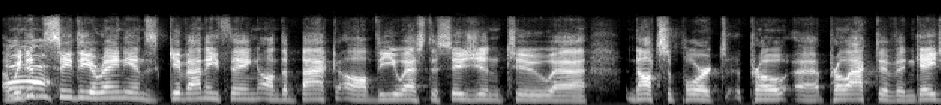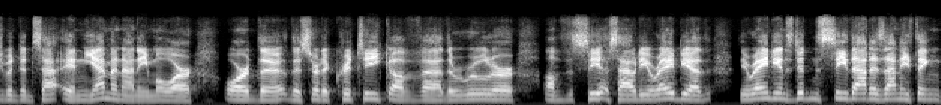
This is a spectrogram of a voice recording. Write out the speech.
Uh, we didn't uh, see the Iranians give anything on the back of the U.S. decision to uh, not support pro uh, proactive engagement in in Yemen anymore, or the the sort of critique of uh, the ruler of the Saudi Arabia. The Iranians didn't see that as anything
